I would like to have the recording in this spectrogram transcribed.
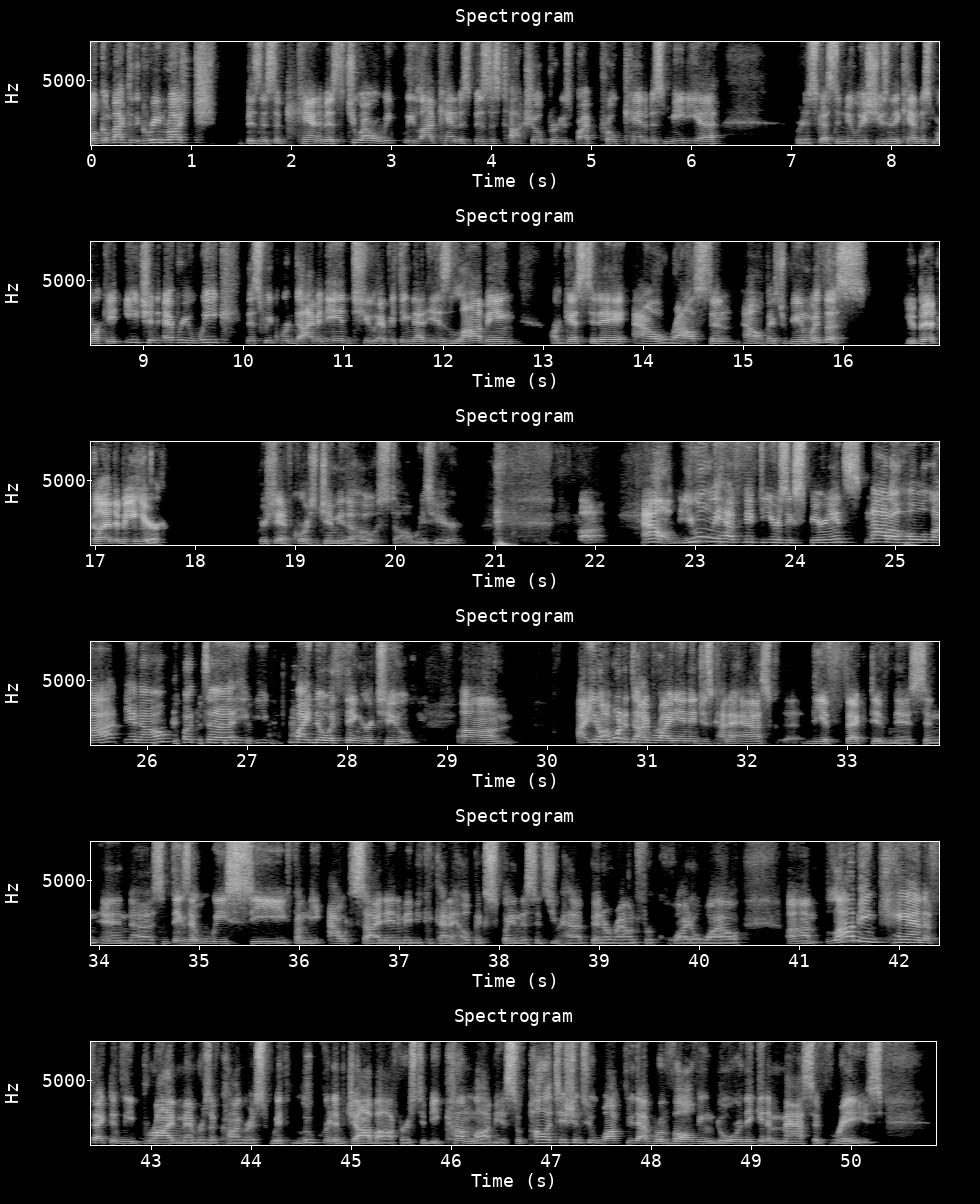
Welcome back to the Green Rush Business of Cannabis, two hour weekly live cannabis business talk show produced by Pro Cannabis Media. We're discussing new issues in the cannabis market each and every week. This week, we're diving into everything that is lobbying. Our guest today, Al Ralston. Al, thanks for being with us. You bet. Glad to be here. Appreciate, it. of course, Jimmy, the host, always here. Uh, Al, you only have 50 years experience, not a whole lot, you know, but uh, you, you, might know a thing or two. Um, I, you know, I want to dive right in and just kind of ask uh, the effectiveness and and uh, some things that we see from the outside in, and maybe you can kind of help explain this since you have been around for quite a while. Um, lobbying can effectively bribe members of Congress with lucrative job offers to become lobbyists. So politicians who walk through that revolving door, they get a massive raise.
